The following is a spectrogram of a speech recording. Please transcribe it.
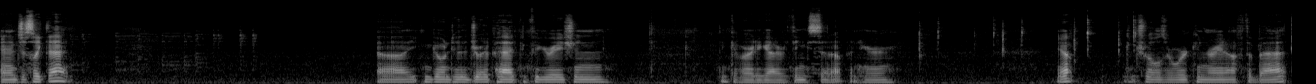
And just like that, uh, you can go into the joypad configuration. I think I've already got everything set up in here. Yep, controls are working right off the bat.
